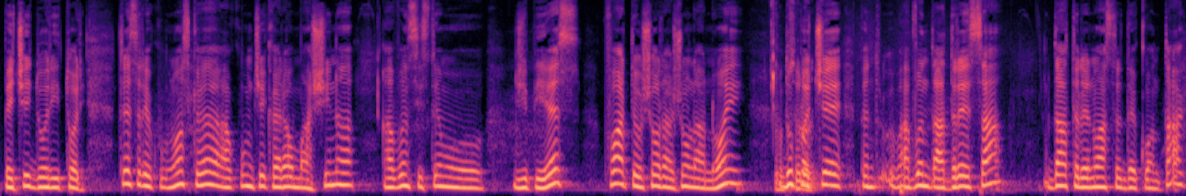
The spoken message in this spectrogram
pe cei doritori. Trebuie să recunosc că acum cei care au mașină, având sistemul GPS, foarte ușor ajung la noi, Absolut. după ce, pentru, având adresa, datele noastre de contact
